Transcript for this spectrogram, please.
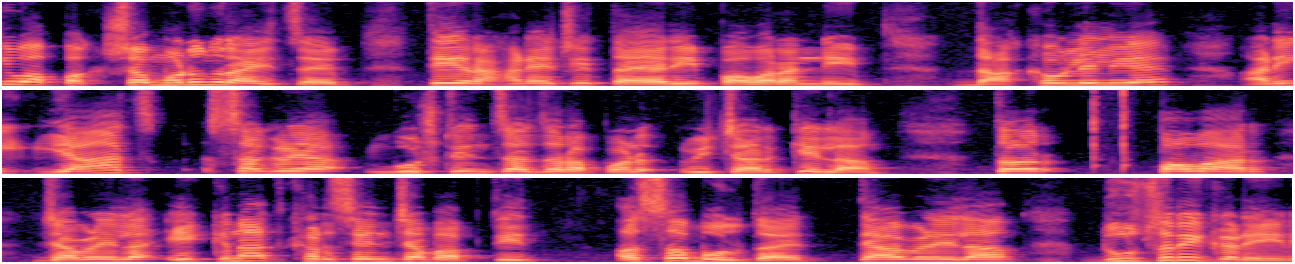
किंवा पक्ष म्हणून राहायचं आहे ते राहण्याची तयारी पवारांनी दाखवलेली आहे. आणि याच सगळ्या गोष्टींचा जर आपण विचार केला तर पवार ज्यावेळेला एकनाथ खडसेंच्या बाबतीत असं बोलत आहेत त्यावेळेला दुसरीकडे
